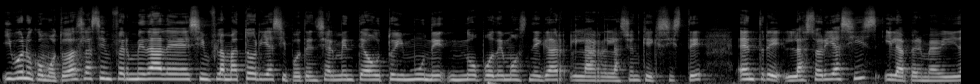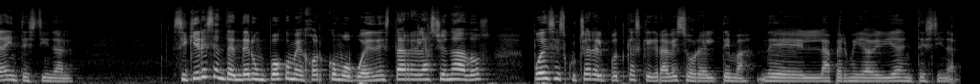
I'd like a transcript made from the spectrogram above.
Y bueno, como todas las enfermedades inflamatorias y potencialmente autoinmune, no podemos negar la relación que existe entre la psoriasis y la permeabilidad intestinal. Si quieres entender un poco mejor cómo pueden estar relacionados, puedes escuchar el podcast que grabé sobre el tema de la permeabilidad intestinal.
